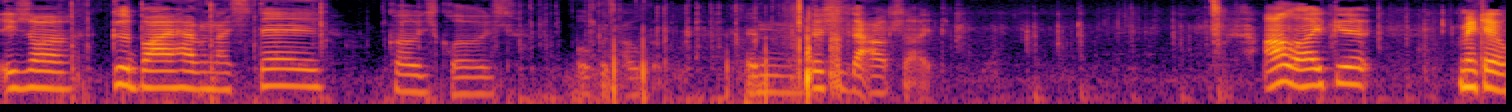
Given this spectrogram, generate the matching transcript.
these are goodbye, have a nice day, close, close, open, open. And this is the outside. I like it. Me too.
